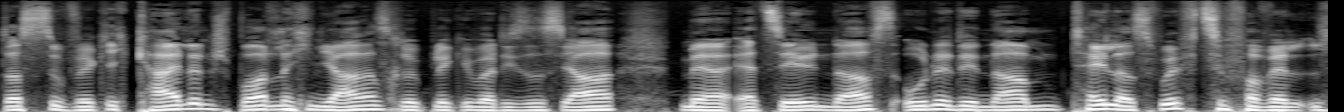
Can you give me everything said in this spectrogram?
dass du wirklich keinen sportlichen Jahresrückblick über dieses Jahr mehr erzählen darfst, ohne den Namen Taylor Swift zu verwenden.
